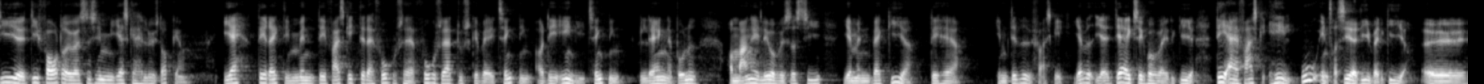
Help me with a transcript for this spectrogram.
de, øh, de fordrer jo, at jeg skal have løst opgaven. Ja, det er rigtigt, men det er faktisk ikke det, der er fokus her. Fokus er, at du skal være i tænkning, og det er egentlig i tænkning, læringen er bundet. Og mange elever vil så sige, jamen hvad giver det her? Jamen det ved vi faktisk ikke. Jeg, ved, jeg, jeg er ikke sikker på, hvad det giver. Det er jeg faktisk helt uinteresseret i, hvad det giver. Øh,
